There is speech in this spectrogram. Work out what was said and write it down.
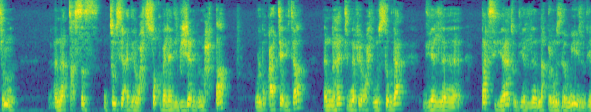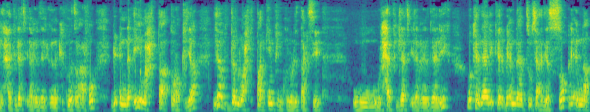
تم انها تخصص التوسعة ديال واحد السوق بلدي بجانب المحطة والبقعة الثالثة أنها تبنى فيها واحد المستودع ديال الطاكسيات وديال النقل المزدوج وديال الحافلات إلى غير ذلك. لأن كيف ما تنعرفوا بأن أي محطة طرقية لا بد من واحد الباركين فين يكونوا لي طاكسي والحافلات إلى غير ذلك. وكذلك بأن التوسعه ديال السوق لأن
